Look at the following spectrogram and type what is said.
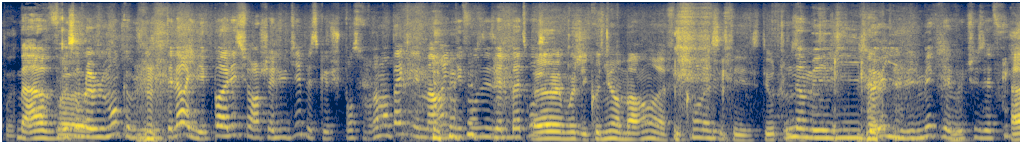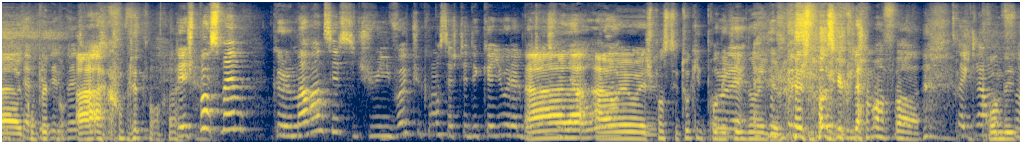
quoi. Bah, vraisemblablement, comme je le disais tout à l'heure, il est pas allé sur un chalutier parce que je pense vraiment pas que les marins ils défoncent des albatros. Ouais, ouais, moi j'ai connu un marin à Fécamp, là, c'était c'était autre chose. Non, mais il, bah oui, le mec il avait autre chose à foutre. Ah, complètement. Ah, complètement. Et je pense même que le marin, tu sais, si tu y vois que tu commences à acheter des cailloux à l'albatros, Ah, tu là, ah oh, ouais, ouais, je pense que c'est toi qui te prends des cailloux dans la gueule. je pense que clairement, enfin, tu prends des, tu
